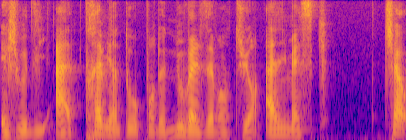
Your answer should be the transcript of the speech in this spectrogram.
Et je vous dis à très bientôt pour de nouvelles aventures animesques. Ciao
